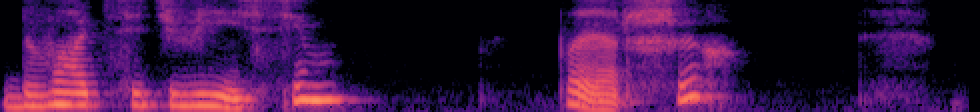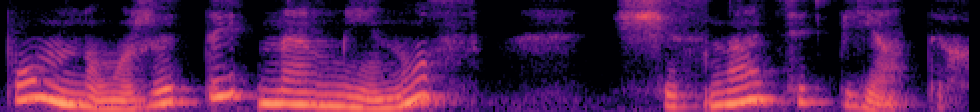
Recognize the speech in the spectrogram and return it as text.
28 перших помножити на мінус 16 п'ятих.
